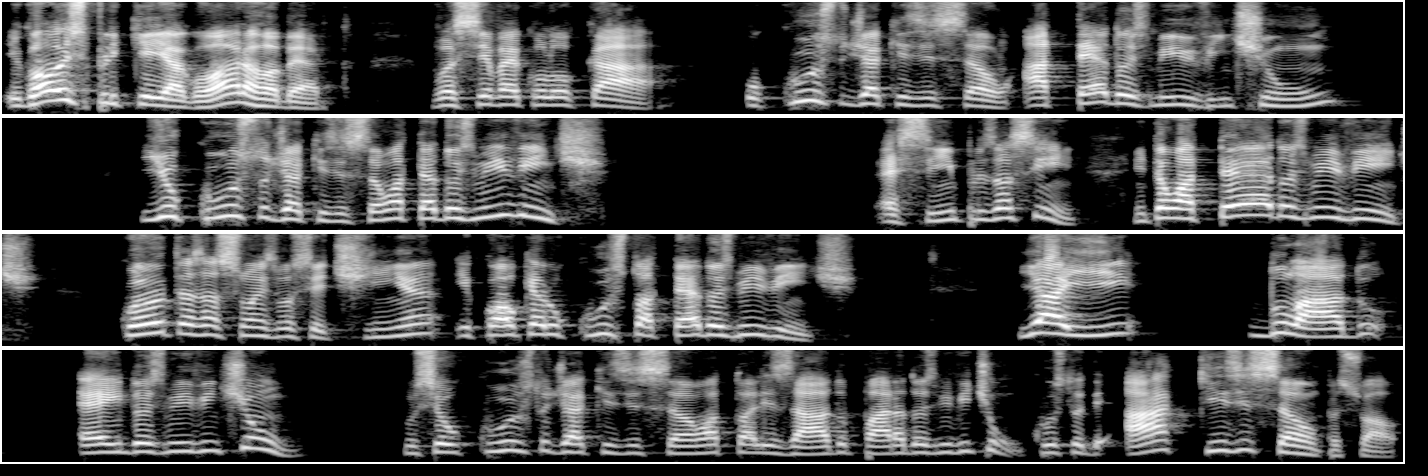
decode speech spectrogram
Igual eu expliquei agora, Roberto, você vai colocar o custo de aquisição até 2021 e o custo de aquisição até 2020. É simples assim. Então, até 2020, quantas ações você tinha e qual era o custo até 2020? E aí, do lado, é em 2021, o seu custo de aquisição atualizado para 2021. Custo de aquisição, pessoal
